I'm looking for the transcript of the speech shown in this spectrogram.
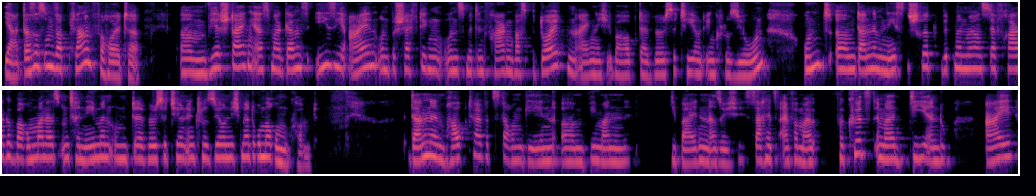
Ja, das ist unser Plan für heute. Ähm, wir steigen erstmal ganz easy ein und beschäftigen uns mit den Fragen, was bedeuten eigentlich überhaupt Diversity und Inklusion? Und ähm, dann im nächsten Schritt widmen wir uns der Frage, warum man als Unternehmen um Diversity und Inklusion nicht mehr drumherum kommt. Dann im Hauptteil wird es darum gehen, ähm, wie man die beiden, also ich sage jetzt einfach mal verkürzt immer D und I,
